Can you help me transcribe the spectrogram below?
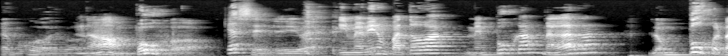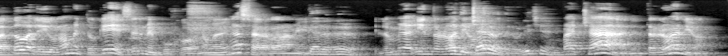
Lo empujó, tipo. no, empujo. ¿Qué hace? Le digo. Y me viene un patoba, me empuja, me agarra, lo empujo el patoba, le digo, no me toques, él me empujó, no me vengas a agarrar a mí. Claro, claro. Y lo mira y entro al ¿No te baño. echaron del boliche? Va a echar, entra al baño.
